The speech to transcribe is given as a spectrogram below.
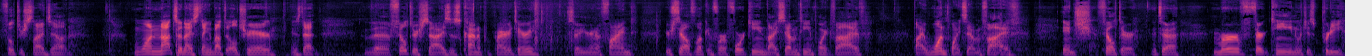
filter slides out. One not so nice thing about the Ultra-Aire is that the filter size is kind of proprietary. So you're gonna find yourself looking for a 14 by 17.5 by 1.75 inch filter. It's a MERV 13, which is pretty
